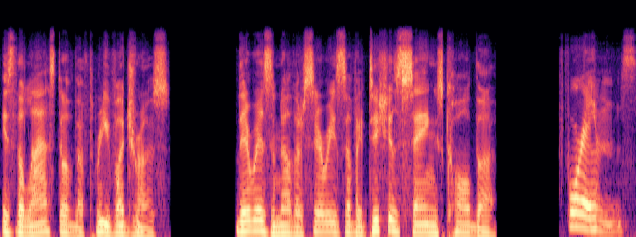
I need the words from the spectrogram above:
is the last of the three Vajras. There is another series of Atisha's sayings called the. Four aims.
